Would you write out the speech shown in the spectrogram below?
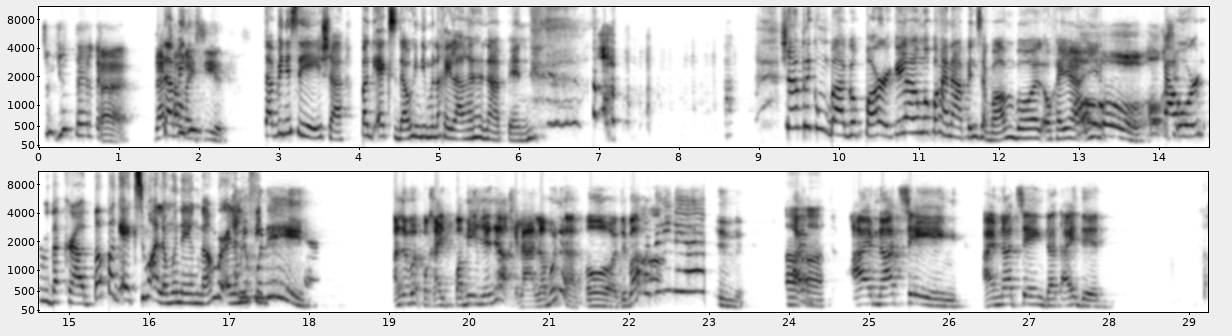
So yun talaga. That's Sabi how I see it. Sabi ni si Asia, pag ex daw, hindi mo na kailangan hanapin. Siyempre kung bago par, kailangan mo pang hanapin sa Bumble o kaya Oh, you know, oh, kasi scour through the crowd. Pa pag ex mo, alam mo na yung number, alam mo Alam yung mo fin- na eh. Alam mo, pa- kahit pamilya niya, kilala mo na. Oh, di ba? Madali na yan. Oo. I'm, I'm not saying, I'm not saying that I did.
